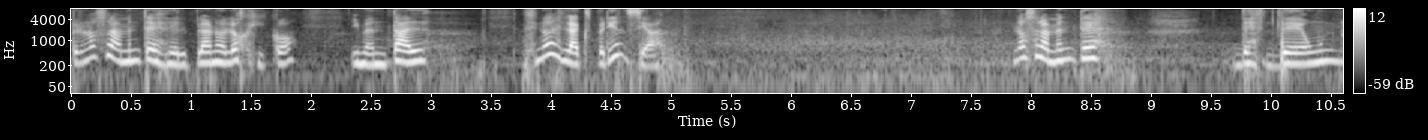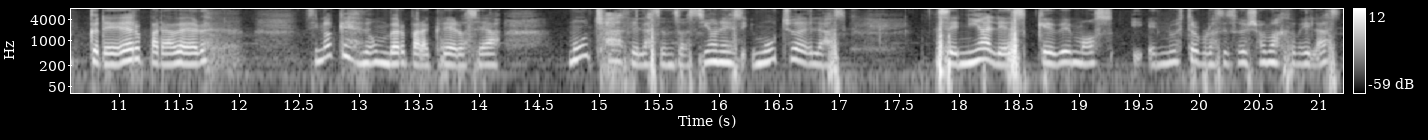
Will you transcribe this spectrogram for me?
pero no solamente desde el plano lógico y mental, sino desde la experiencia. No solamente desde un creer para ver, sino que desde un ver para creer. O sea, muchas de las sensaciones y muchas de las señales que vemos en nuestro proceso de llamas gemelas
